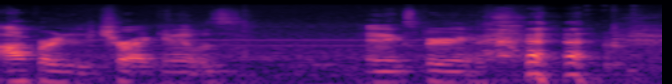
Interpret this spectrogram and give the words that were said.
operated a trike, and it was an experience.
